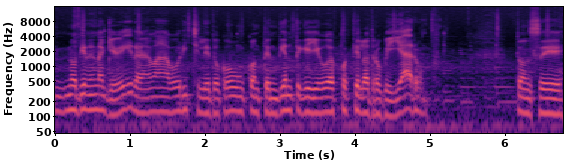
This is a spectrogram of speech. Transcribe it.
no tiene nada que ver. Además a Boric le tocó un contendiente que llegó después que lo atropellaron. Entonces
